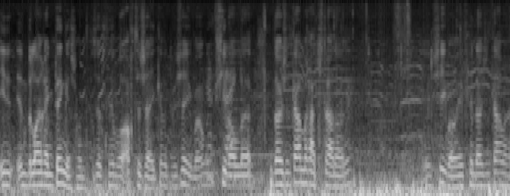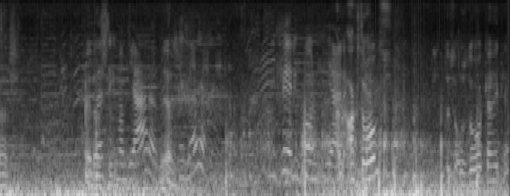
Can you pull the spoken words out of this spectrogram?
een, een belangrijk ding is, want we zitten helemaal af te zeiken met het wc-gebouw. Ja, ik zie wel eh, duizend camera's staan hangen. Het wc-gebouw heeft geen duizend camera's. Dat is iemand jaren, dat Ja. is gezellig. Die Ferry gewoon en verjaardag. achter ons, tussen ons doorkijken,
